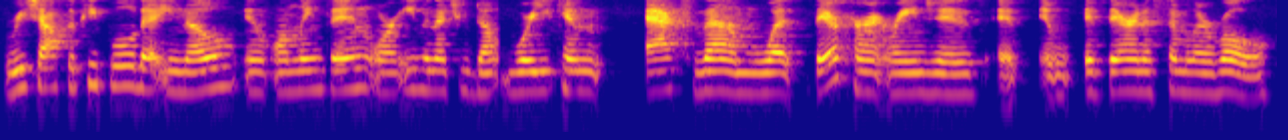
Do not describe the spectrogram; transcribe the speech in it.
Reach out to people that you know in, on LinkedIn or even that you don't, where you can ask them what their current range is if, if they're in a similar role.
